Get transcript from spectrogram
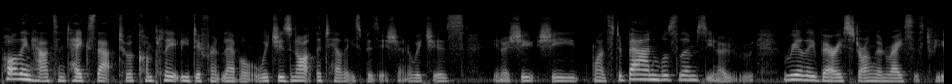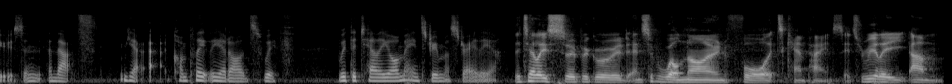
Pauline Hanson takes that to a completely different level, which is not the telly's position, which is, you know, she, she wants to ban Muslims, you know, really very strong and racist views. And, and that's, yeah, completely at odds with, with the telly or mainstream Australia. the telly's super good and super well known for its campaigns. It's really, um,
